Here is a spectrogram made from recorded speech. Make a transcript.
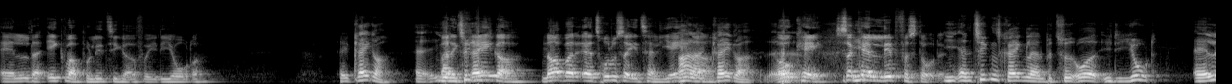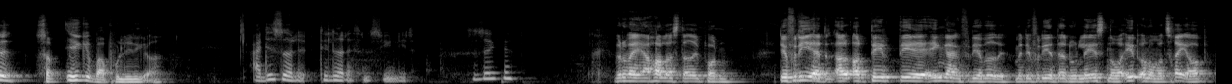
alle, der ikke var politikere, for idioter. Øh, græker. Øh, Var det antikken- grækere? Nå, var det, jeg troede, du sagde italienere. Nej, nej, græker. Øh, Okay, så kan i- jeg lidt forstå det. I antikkens Grækenland betød ordet idiot alle, som ikke var politikere. Ej, det, lyder, det lyder da sandsynligt. Synes du ikke det? Ved du hvad, jeg holder stadig på den. Det er fordi, at, og, og det, det er ikke engang fordi, jeg ved det, men det er fordi, at da du læste nummer 1 og nummer 3 op,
